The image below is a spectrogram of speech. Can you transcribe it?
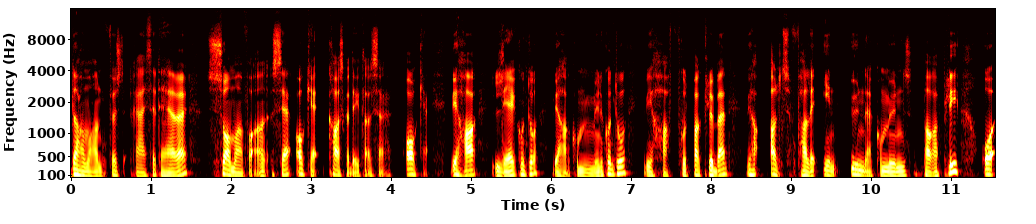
Da må han først reise til Herøy. Så må han få se ok, hva skal digitaliseres. Ok, Vi har legekontor, vi har kommunekontor, vi har fotballklubben. Vi har alt som faller inn under kommunens paraply. Og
